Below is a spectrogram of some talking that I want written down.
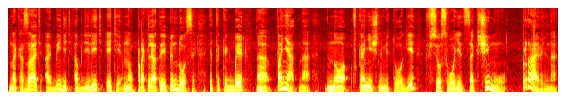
наказать, обидеть, обделить эти, ну, проклятые пиндосы. Это как бы а, понятно, но в конечном итоге все сводится к чему? Правильно,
